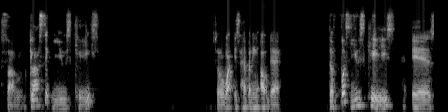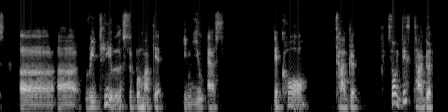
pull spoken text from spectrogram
some classic use case so what is happening out there? The first use case is a, a retail supermarket in US. They call Target. So this Target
